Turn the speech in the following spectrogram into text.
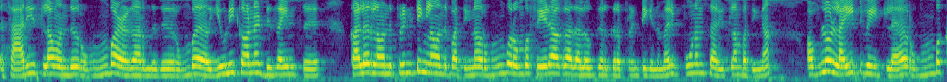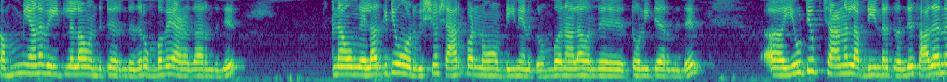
சாரீஸ்லாம் வந்து ரொம்ப அழகாக இருந்தது. ரொம்ப யூனிக்கான டிசைன்ஸு கலர்லாம் வந்து பிரிண்டிங்லாம் வந்து பார்த்திங்கன்னா ரொம்ப ரொம்ப ஃபேட் ஆகாத அளவுக்கு இருக்கிற பிரிண்டிங் இந்த மாதிரி பூனம் சாரீஸ்லாம் பார்த்திங்கன்னா அவ்வளோ லைட் வெயிட்டில் ரொம்ப கம்மியான வெயிட்லலாம் வந்துட்டு இருந்தது. ரொம்பவே அழகாக இருந்தது. நான் உங்கள் எல்லாருக்கிட்டேயும் ஒரு விஷயம் ஷேர் பண்ணோம் அப்படின்னு எனக்கு ரொம்ப நாளாக வந்து தோணிகிட்டே இருந்தது. யூடியூப் சேனல் அப்படின்றது வந்து சாதாரண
